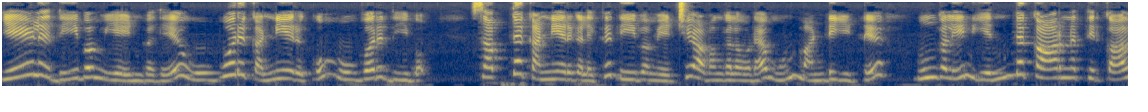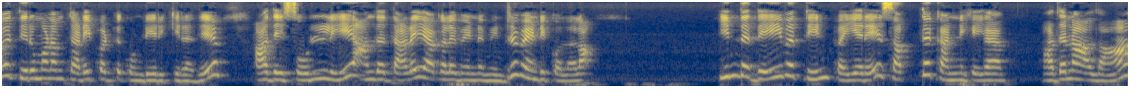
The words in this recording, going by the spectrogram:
ஏழு தீபம் என்பது ஒவ்வொரு கண்ணீருக்கும் ஒவ்வொரு தீபம். சப்த கன்னியர்களுக்கு தீபம் ஏற்றி அவங்களோட முன் மண்டியிட்டு உங்களின் எந்த காரணத்திற்காக திருமணம் தடைப்பட்டு கொண்டிருக்கிறது அதை சொல்லி அந்த தடை அகல வேண்டும் என்று வேண்டிக் கொள்ளலாம். இந்த தெய்வத்தின் பெயரே சப்த கன்னிகைக அதனால்தான்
